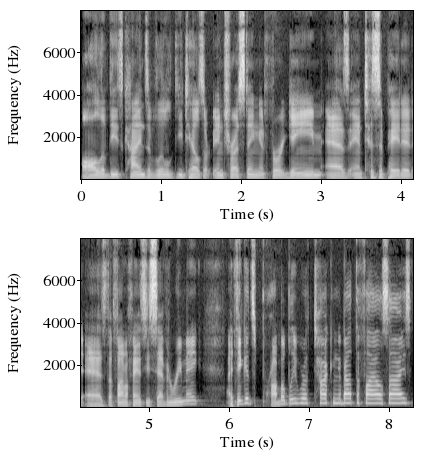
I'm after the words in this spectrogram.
all of these kinds of little details are interesting. And for a game as anticipated as the Final Fantasy VII Remake, I think it's probably worth talking about the file size.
